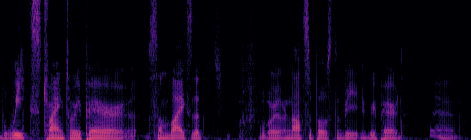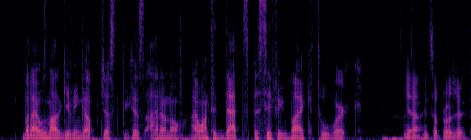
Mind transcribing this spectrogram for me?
weeks trying to repair some bikes that were not supposed to be repaired. Uh, but I was not giving up just because I don't know. I wanted that specific bike to work. yeah, it's a project,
